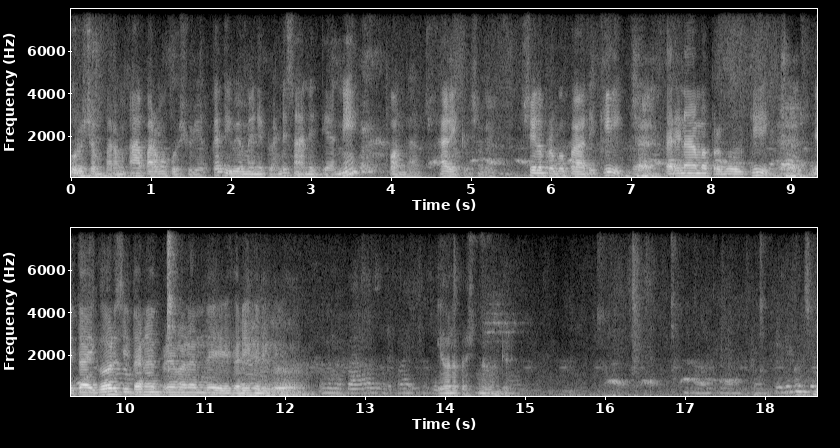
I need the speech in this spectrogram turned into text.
పురుషం పరం ఆ పరమ పురుషుడి యొక్క దివ్యమైనటువంటి సాన్నిధ్యాన్ని పొందాలి. హరే కృష్ణ. శీల ప్రభుపాదికి హరినామ ప్రభువుకి నితాయి గౌర్ సీతానాథ్ ప్రేమానందే హరి హరి గౌర్ ఏమైనా ప్రశ్నలు ఉంటాయి ఇది కొంచెం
